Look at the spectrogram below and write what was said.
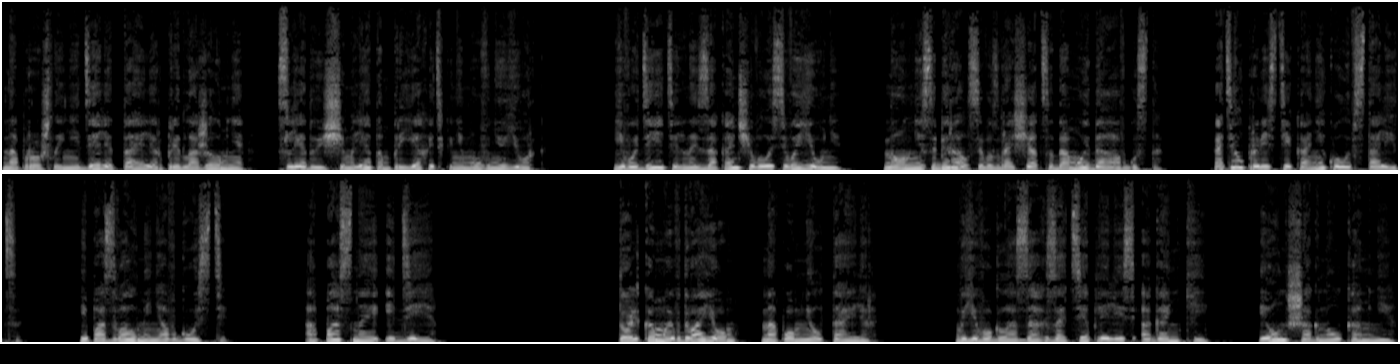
На прошлой неделе Тайлер предложил мне следующим летом приехать к нему в Нью-Йорк. Его деятельность заканчивалась в июне, но он не собирался возвращаться домой до августа хотел провести каникулы в столице и позвал меня в гости. Опасная идея. «Только мы вдвоем», — напомнил Тайлер. В его глазах затеплились огоньки, и он шагнул ко мне.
